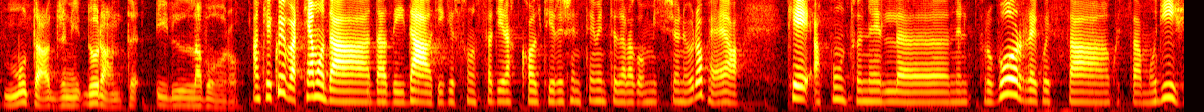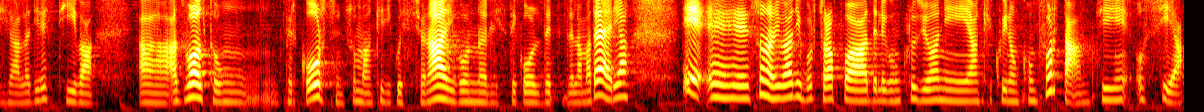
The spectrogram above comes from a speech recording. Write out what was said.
mutageni durante il lavoro. Anche qui partiamo da, da dei dati che sono stati raccolti recentemente dalla Commissione europea che appunto nel, nel proporre questa, questa modifica alla direttiva ha, ha, svolto un percorso insomma anche di questionari con gli stakeholder della materia e eh, sono arrivati purtroppo a delle conclusioni anche qui non confortanti, ossia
